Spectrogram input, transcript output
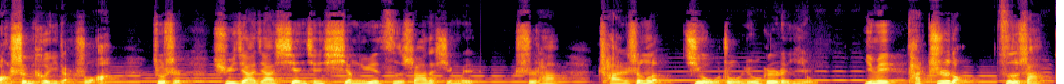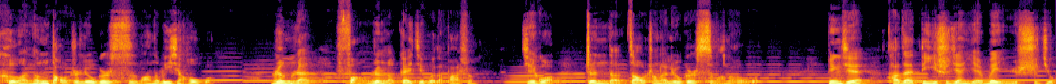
往深刻一点说啊，就是徐佳佳先前相约自杀的行为，使他。产生了救助刘根的义务，因为他知道自杀可能导致刘根死亡的危险后果，仍然放任了该结果的发生，结果真的造成了刘根死亡的后果，并且他在第一时间也未予施救，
